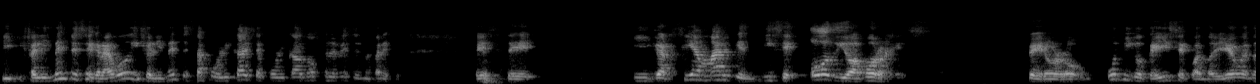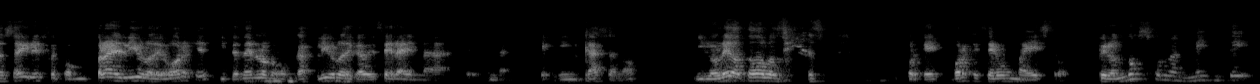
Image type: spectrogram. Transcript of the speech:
Y, y, felizmente se grabó y felizmente está publicado y se ha publicado dos, tres veces, me parece. Este, y García Márquez dice, odio a Borges. Pero lo único que hice cuando llegué a Buenos Aires fue comprar el libro de Borges y tenerlo como libro de cabecera en, la, en, mi casa, ¿no? Y lo leo todos los días, porque Borges era un maestro, pero no solamente,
